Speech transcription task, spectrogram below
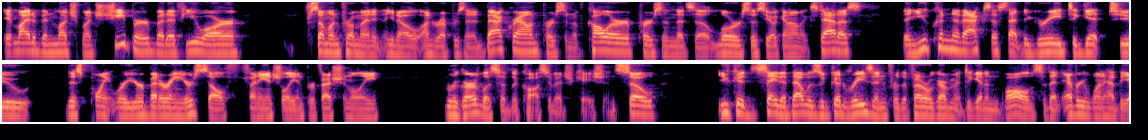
it might have been much much cheaper, but if you are someone from a you know underrepresented background, person of color, person that's a lower socioeconomic status, then you couldn't have accessed that degree to get to this point where you're bettering yourself financially and professionally regardless of the cost of education. So you could say that that was a good reason for the federal government to get involved so that everyone had the,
